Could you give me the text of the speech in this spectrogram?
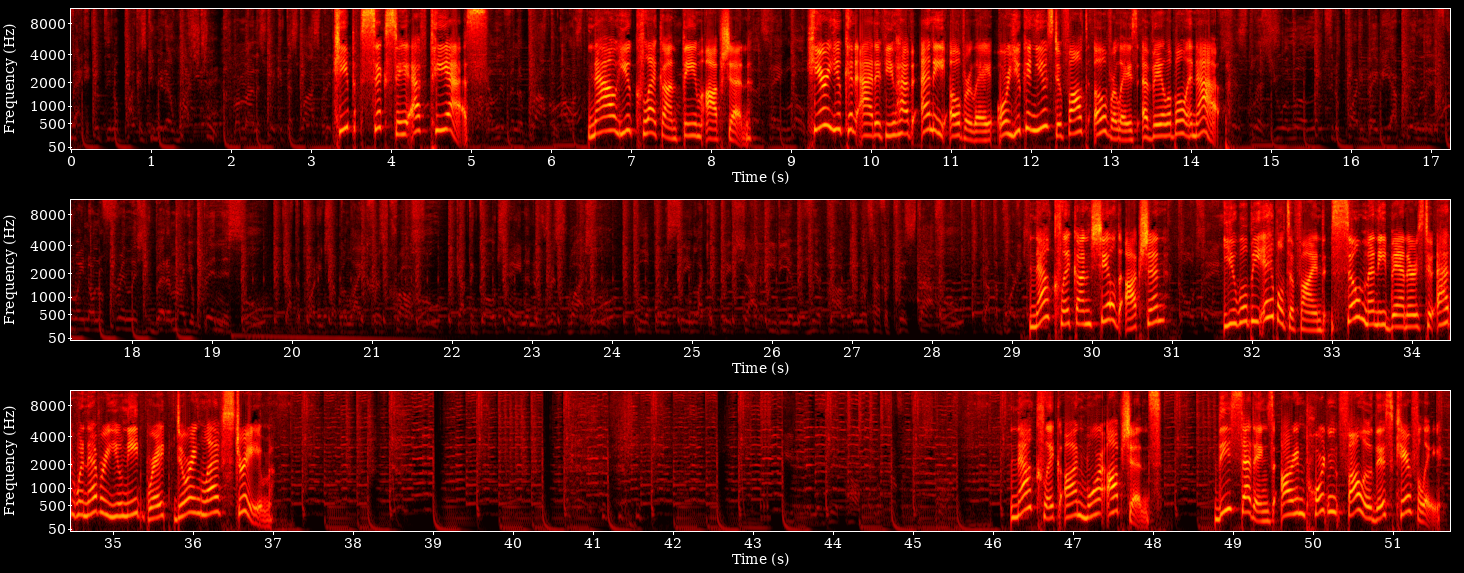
Keep 60 FPS. Now you click on Theme option. Here you can add if you have any overlay or you can use default overlays available in app. Now click on Shield option. You will be able to find so many banners to add whenever you need break during live stream. Now click on More options. These settings are important follow this carefully.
